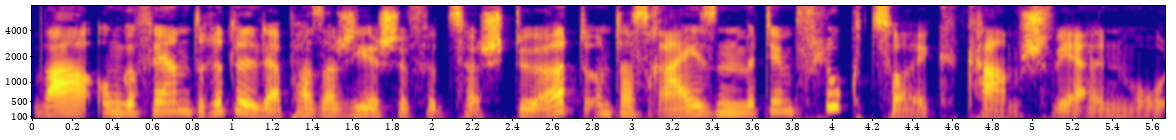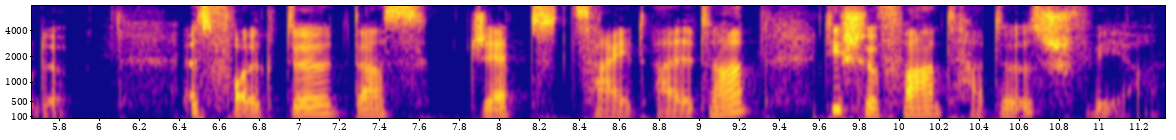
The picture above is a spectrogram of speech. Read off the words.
war ungefähr ein Drittel der Passagierschiffe zerstört und das Reisen mit dem Flugzeug kam schwer in Mode. Es folgte das Jet-Zeitalter. Die Schifffahrt hatte es schwer.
